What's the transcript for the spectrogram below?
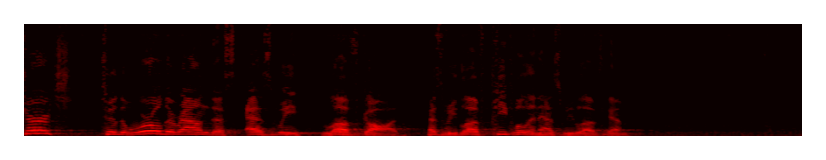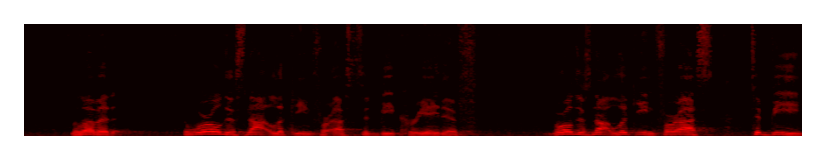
church, to the world around us as we love God, as we love people, and as we love Him. Beloved, the world is not looking for us to be creative. The world is not looking for us to be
